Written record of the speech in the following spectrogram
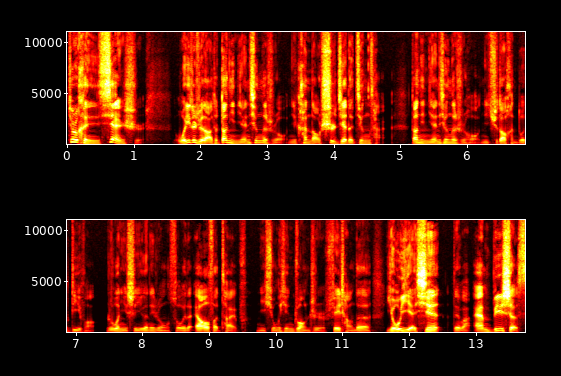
就是很现实。我一直觉得啊，就当你年轻的时候，你看到世界的精彩；当你年轻的时候，你去到很多地方。如果你是一个那种所谓的 alpha type，你雄心壮志，非常的有野心，对吧？ambitious，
